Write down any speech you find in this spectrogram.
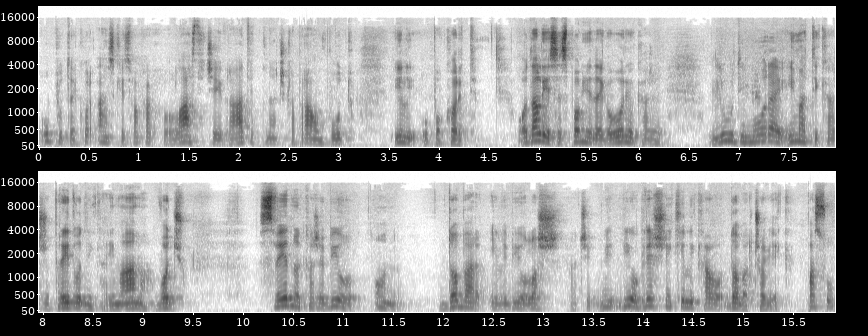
upute kur'anske svakako vlasti će ih vratiti znači ka pravom putu ili upokoriti. Odalije se spominje da je govorio, kaže, ljudi moraju imati, kaže, predvodnika, imama, vođu. Svejedno, kaže, bio on dobar ili bio loš. Znači, bio grešnik ili kao dobar čovjek. Pa su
